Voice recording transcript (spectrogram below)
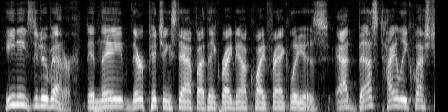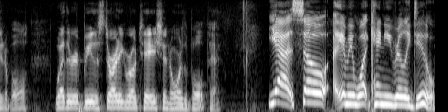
he needs to do better. And they their pitching staff, I think, right now, quite frankly, is at best highly questionable, whether it be the starting rotation or the bullpen. Yeah. So, I mean, what can you really do?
